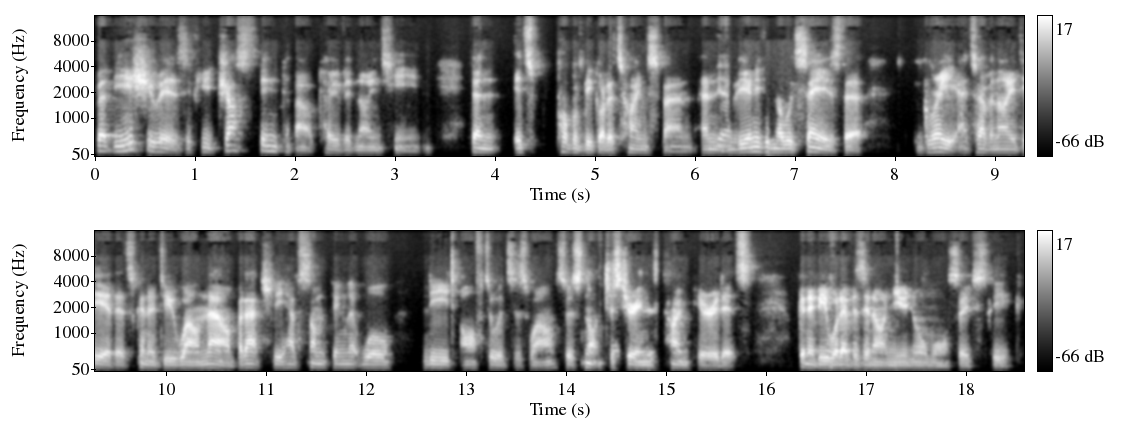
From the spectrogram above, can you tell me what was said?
But the issue is, if you just think about COVID 19, then it's probably got a time span. And yeah. the only thing I would say is that great to have an idea that's going to do well now, but actually have something that will lead afterwards as well. So it's not just during this time period, it's going to be whatever's in our new normal, so to speak.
